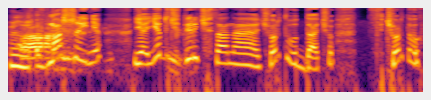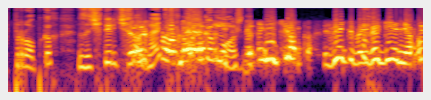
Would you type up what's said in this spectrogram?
М, А- В машине я еду 4 часа на чертову дачу в чертовых пробках. За 4 часа, Да знаете, что, ну сколько это- можно? Это ничего. Извините, вы, Евгения, вы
